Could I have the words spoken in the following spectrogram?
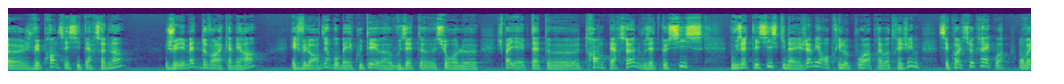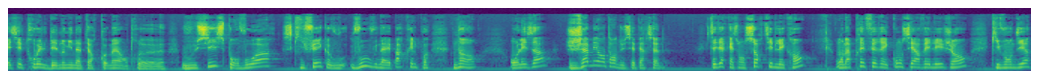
euh, je vais prendre ces six personnes-là, je vais les mettre devant la caméra, et je vais leur dire bon bah écoutez euh, vous êtes euh, sur le je sais pas il y avait peut-être 30 euh, personnes vous êtes que 6 vous êtes les 6 qui n'avaient jamais repris le poids après votre régime. C'est quoi le secret quoi? On va essayer de trouver le dénominateur commun entre vous 6 pour voir ce qui fait que vous vous vous n'avez pas repris le poids. Non non. On les a jamais entendus ces personnes. C'est-à-dire qu'elles sont sorties de l'écran. On a préféré conserver les gens qui vont dire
